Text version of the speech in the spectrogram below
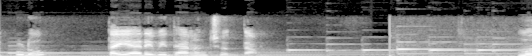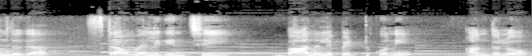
ఇప్పుడు తయారీ విధానం చూద్దాం. ముందుగా స్టవ్ వెలిగించి బాణలి పెట్టుకొని అందులో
